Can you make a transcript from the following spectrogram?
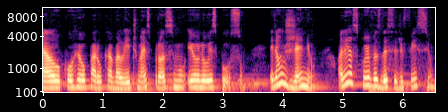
Ela correu para o cavalete mais próximo e olhou o esboço. Ele é um gênio. Olhem as curvas desse edifício.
